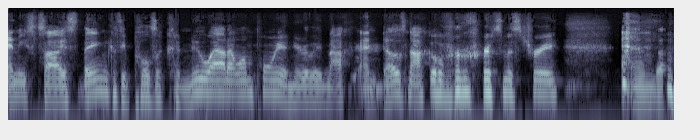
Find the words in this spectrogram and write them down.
any size thing because he pulls a canoe out at one point and nearly knock and does knock over a Christmas tree, and. Uh,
